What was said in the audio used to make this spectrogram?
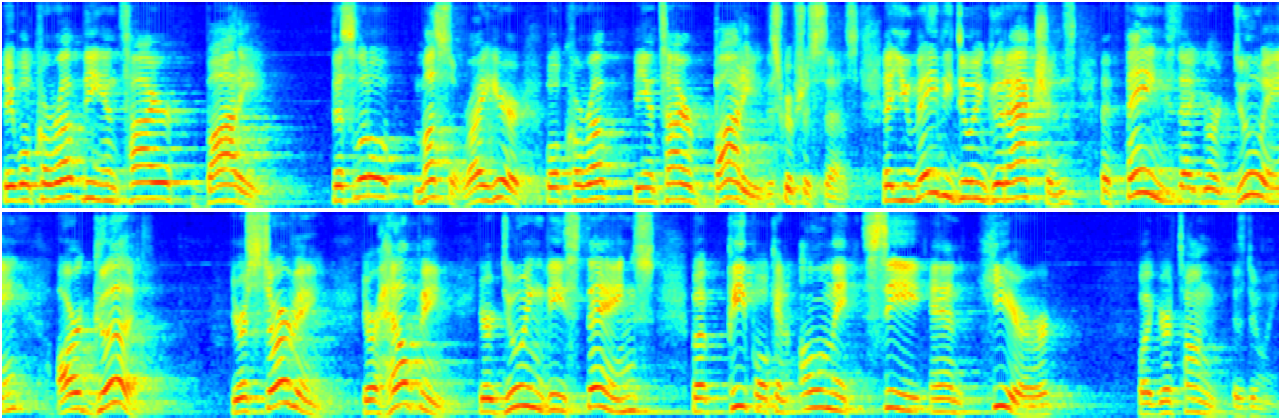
It will corrupt the entire body. This little muscle right here will corrupt the entire body, the scripture says. That you may be doing good actions, the things that you're doing are good. You're serving, you're helping, you're doing these things, but people can only see and hear what your tongue is doing.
